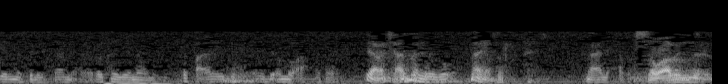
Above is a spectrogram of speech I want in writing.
يلمس الإنسان ركن اليماني تقع عليه بامراه مثلا يا رجال ما يضر. ما عليه الصواب إن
